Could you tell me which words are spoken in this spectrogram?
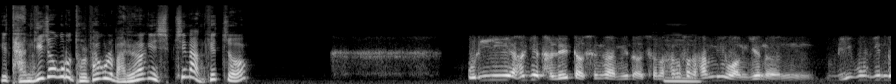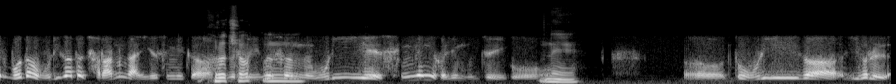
이 단기적으로 돌파구를 마련하기는 쉽지는 않겠죠? 우리 하기에 달려있다고 생각합니다. 저는 항상 음. 한미 관계는 미국인들보다 우리가 더 잘하는 거 아니겠습니까? 그렇죠. 이것은 음. 우리의 생명이 걸린 문제이고, 네. 어, 또 우리가 이거를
